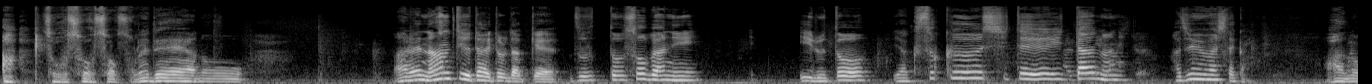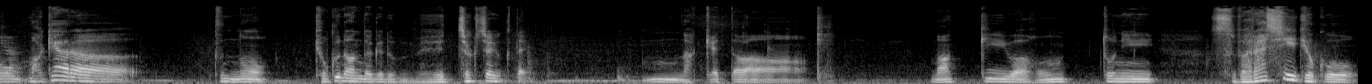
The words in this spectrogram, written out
あそうそうそうそれであのあれなんていうタイトルだっけ？ずっとそばにいると約束していたのに。初めまして。か。あの牧原。君の曲なんだけどめっちゃくちゃよくて。うん泣けた。マッキーは本当に素晴らしい曲を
